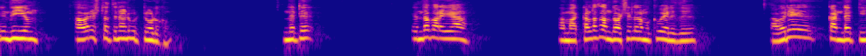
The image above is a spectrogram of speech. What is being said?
എന്തു ചെയ്യും? അവരെ ഇഷ്ടത്തിനായിട്ട് വിട്ടുകൊടുക്കും. എന്നിട്ട് എന്താ പറയുക ആ മക്കളുടെ സന്തോഷമല്ല നമുക്ക് വലുത്? അവർ കണ്ടെത്തി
